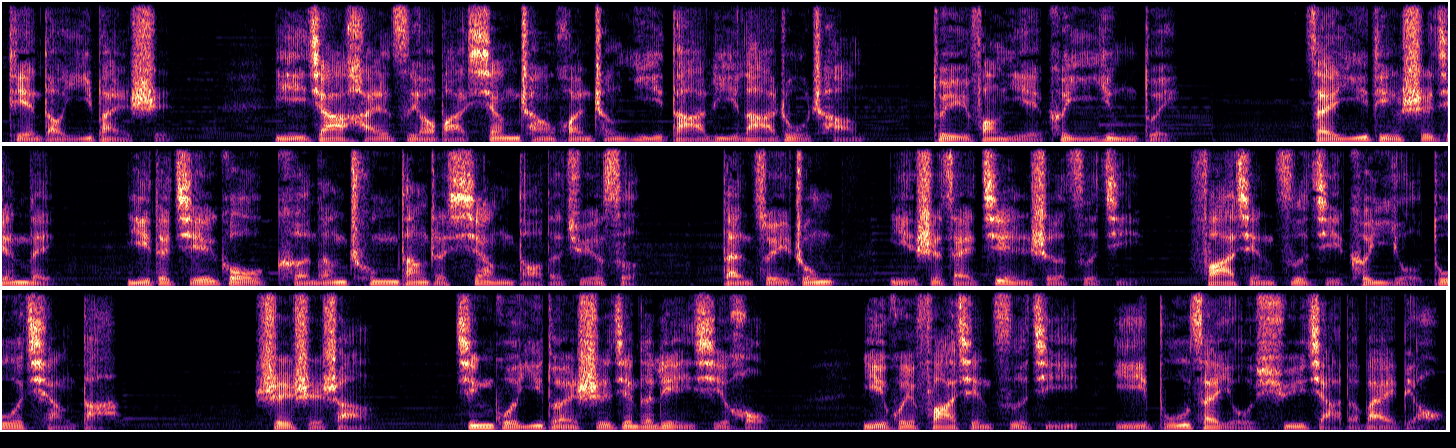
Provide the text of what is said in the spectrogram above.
点到一半时。你家孩子要把香肠换成意大利腊肉肠，对方也可以应对。在一定时间内，你的结构可能充当着向导的角色，但最终你是在建设自己，发现自己可以有多强大。事实上，经过一段时间的练习后，你会发现自己已不再有虚假的外表。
